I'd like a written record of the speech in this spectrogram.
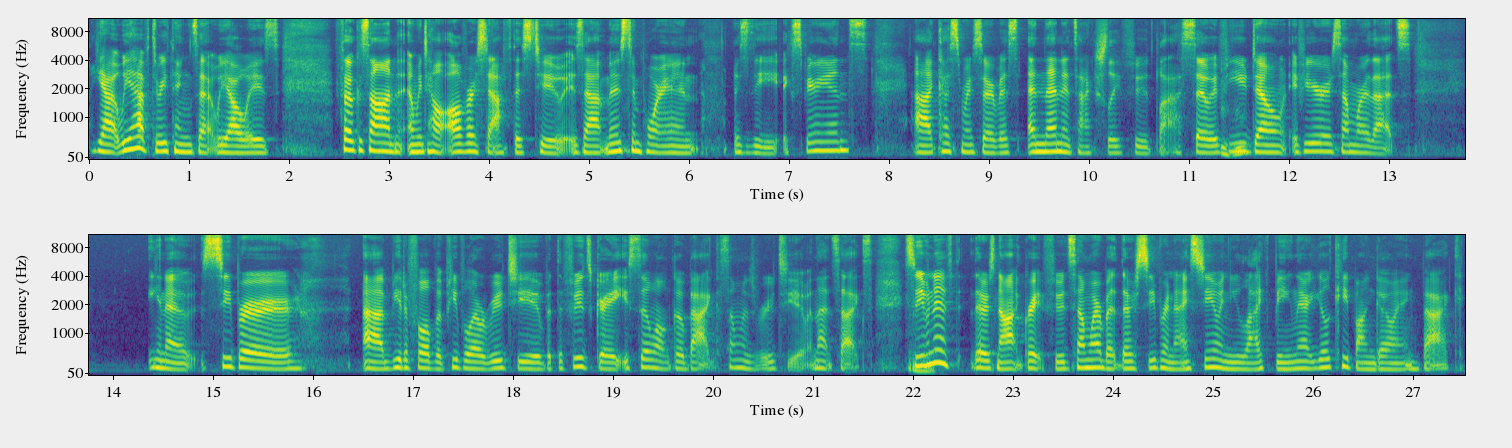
Yeah, we have three things that we always focus on, and we tell all of our staff this too is that most important is the experience, uh, customer service, and then it's actually food last. So if you don't, if you're somewhere that's, you know, super uh, beautiful, but people are rude to you, but the food's great, you still won't go back. Someone's rude to you, and that sucks. So even if there's not great food somewhere, but they're super nice to you and you like being there, you'll keep on going back.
